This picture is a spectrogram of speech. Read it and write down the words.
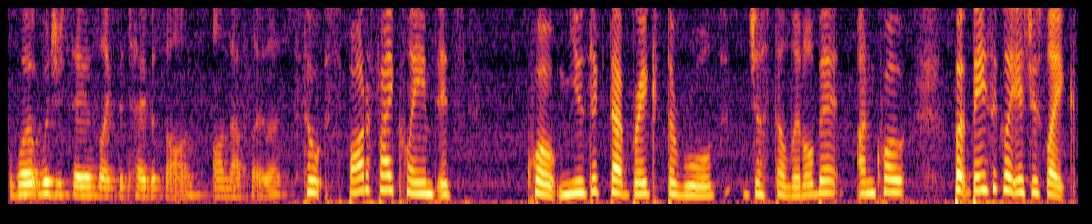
What would you say is like the type of songs on that playlist? So Spotify claims it's quote music that breaks the rules just a little bit unquote, but basically it's just like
